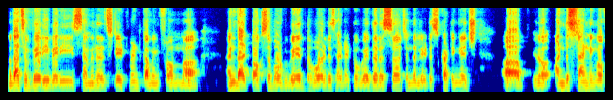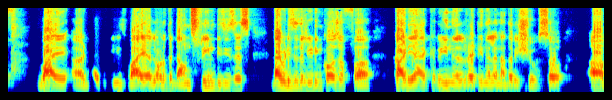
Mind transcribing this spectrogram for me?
Now, that's a very, very seminal statement coming from and that talks about where the world is headed to, where the research and the latest cutting edge, uh, you know, understanding of why uh, diabetes, why a lot of the downstream diseases, diabetes is the leading cause of uh, cardiac, renal, retinal, and other issues. So uh,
